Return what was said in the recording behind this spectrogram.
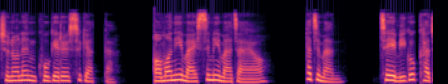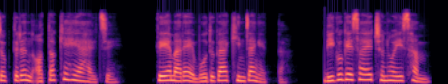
준호는 고개를 숙였다. 어머니 말씀이 맞아요. 하지만 제 미국 가족들은 어떻게 해야 할지. 그의 말에 모두가 긴장했다. 미국에서의 준호의 삶,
